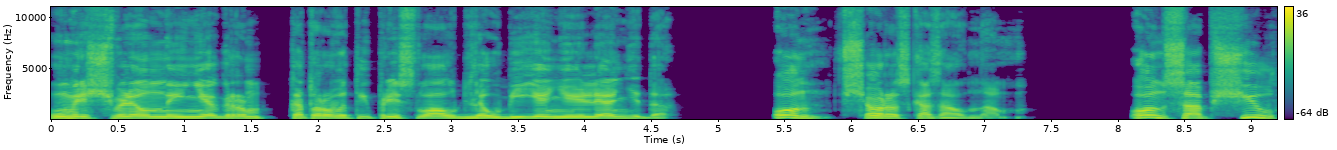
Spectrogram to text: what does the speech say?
умерщвленный негром, которого ты прислал для убиения Леонида, он все рассказал нам. Он сообщил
